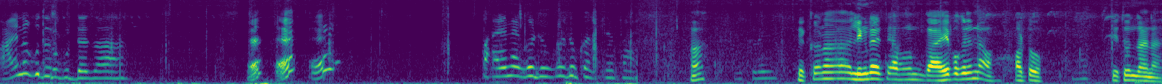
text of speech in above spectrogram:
आहे ना कुठे गुड्ड्याचा. पाय नाही गुडू गुडू करते पाय. हां? इकडं. लिंगडायचे आपण गा हे पकडे ना ऑटो तिथून जाणार.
